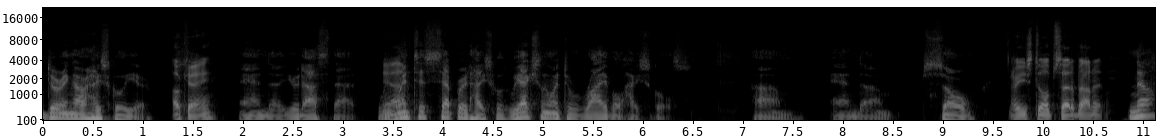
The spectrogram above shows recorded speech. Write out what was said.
during our high school year, okay and uh, you had asked that. We Yeah. went to separate high schools. We actually went to rival high schools. Um, and um, so, are you still upset about it no,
